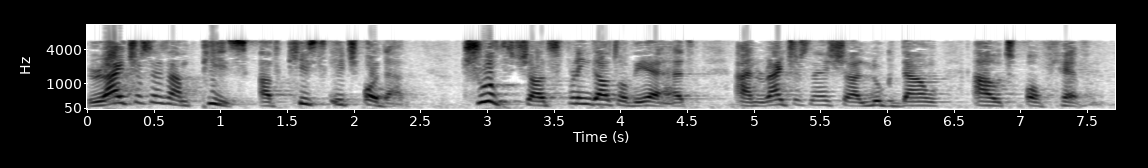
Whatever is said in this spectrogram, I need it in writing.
Righteousness and peace have kissed each other. Truth shall spring out of the earth, and righteousness shall look down out of heaven.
